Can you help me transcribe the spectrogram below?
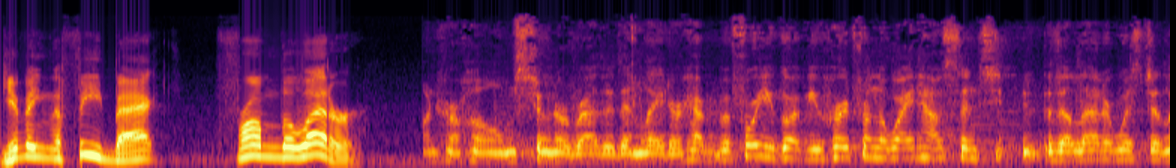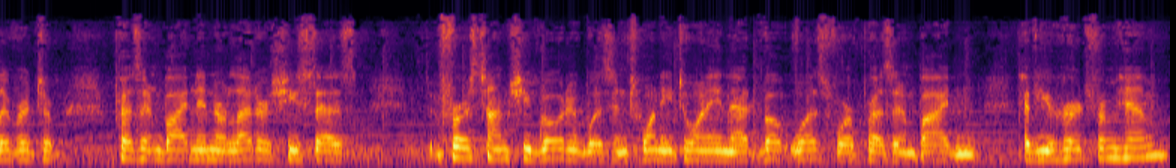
giving the feedback from the letter. On her home sooner rather than later. Have, before you go, have you heard from the White House since the letter was delivered to President Biden? In her letter, she says the first time she voted was in 2020, and that vote was for President Biden. Have you heard from him?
